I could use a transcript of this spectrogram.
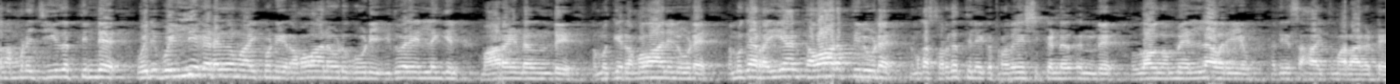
നമ്മുടെ ജീവിതത്തിന്റെ ഒരു വലിയ ഘടകമായിക്കൊണ്ട് ഈ റമവാനോട് കൂടി ഇതുവരെ ഇല്ലെങ്കിൽ മാറേണ്ടതുണ്ട്. നമുക്ക് ഈ റമവാനിലൂടെ നമുക്ക് ആ റയ്യാൻ കവാടത്തിലൂടെ നമുക്ക് ആ സ്വർഗത്തിലേക്ക് പ്രവേശിക്കേണ്ടതുണ്ട്. അള്ളാഹു നമ്മെ എല്ലാവരെയും അതിനെ സഹായിക്കുമാറാകട്ടെ.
